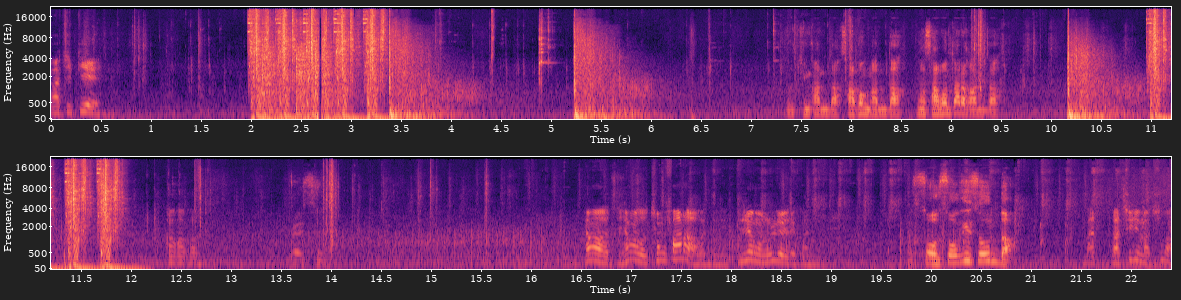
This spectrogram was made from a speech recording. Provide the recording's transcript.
아 집 뒤에 우리 팀 간다. 4번 간다. 나 4번 따라간다. 가가가 나이스. 형아 형아 너총 쏴라 근데 딜량은 올려야 될 거 아니야 쏘 쏘긴 쏜다. 맞, 맞추긴 맞추나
